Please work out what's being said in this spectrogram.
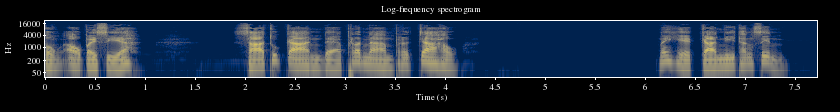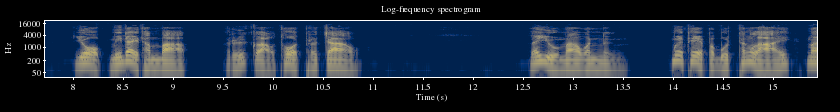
ทรงเอาไปเสีย สาธุการแด่พระนามพระเจ้า ในเหตุการณ์นี้ทั้งสิ้น โยบไมิได้ทำบาปหรือกล่าวโทษพระเจ้า และอยู่มาวันหนึ่ง เมื่อเทพประบุตรทั้งหลายมา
